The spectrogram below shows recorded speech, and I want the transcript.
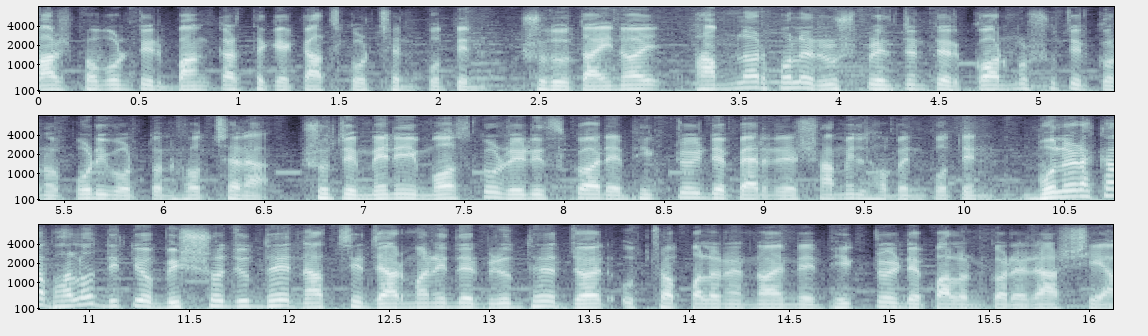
বাসভবনটির বাংকার থেকে কাজ করছেন পুতিন। শুধু তাই নয়, হামলার ফলে রুশ প্রেসিডেন্টের কর্মসূচির কোনো পরিবর্তন হচ্ছে না। সূচি মেনেই মস্কো রেড স্কোয়ারে ভিক্টোরি ডে প্যারেডে সামিল হবেন পুতিন। বলে রাখা ভালো, দ্বিতীয় বিশ্বযুদ্ধে নাৎসি জার্মানিদের বিরুদ্ধে জয়ের উৎসব পালনের নয় মে ভিক্টোরি ডে পালন করে রাশিয়া।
